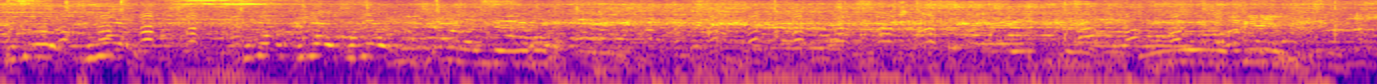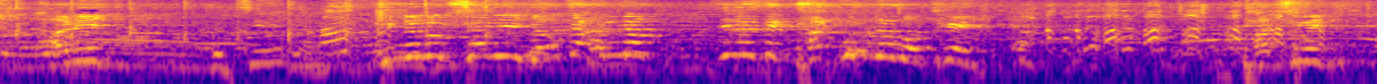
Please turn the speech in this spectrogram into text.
그만, 그만. 그만, 그만, 그만. 이러시면 안 돼요. 아니, 아니. 김연욱 씨이 여자 한 명 뛰는데 다 굴러면 어떻게 다치면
